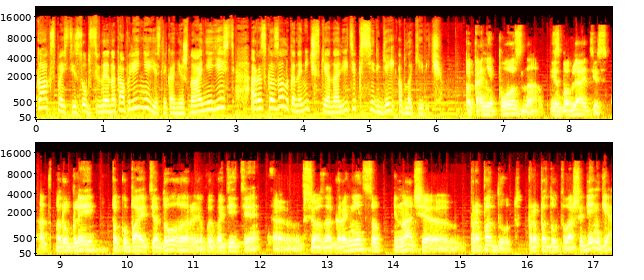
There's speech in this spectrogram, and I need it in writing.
Как спасти собственное накопление, если, конечно, они есть, рассказал экономический аналитик Сергей Аблакевич пока не поздно, избавляйтесь от рублей, покупайте доллары, выводите э, все за границу, иначе пропадут, пропадут ваши деньги.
